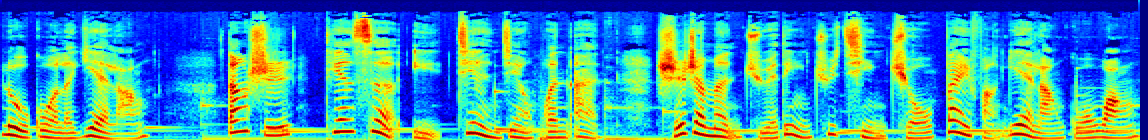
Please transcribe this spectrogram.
路过了夜郎。当时天色已渐渐昏暗，使者们决定去请求拜访夜郎国王。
